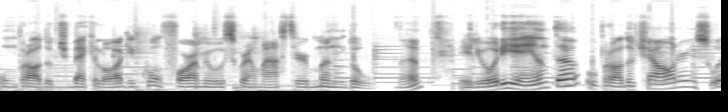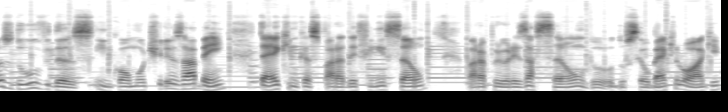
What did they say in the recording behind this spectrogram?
um Product Backlog conforme o Scrum Master mandou. Né? Ele orienta o Product Owner em suas dúvidas em como utilizar bem técnicas para definição, para priorização do, do seu backlog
